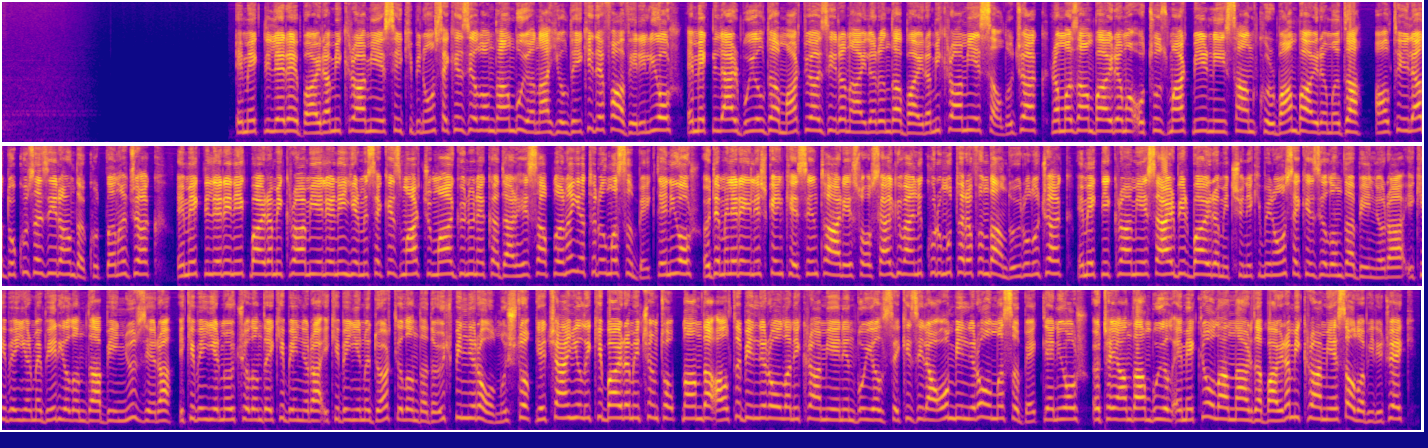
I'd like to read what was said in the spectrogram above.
Emeklilere bayram ikramiyesi 2018 yılından bu yana yılda iki defa veriliyor. Emekliler bu yılda Mart ve Haziran aylarında bayram ikramiyesi alacak. Ramazan bayramı 30 Mart 1 Nisan Kurban Bayramı da 6 ila 9 Haziran'da kutlanacak. Emeklilerin ilk bayram ikramiyelerinin 28 Mart Cuma gününe kadar hesaplarına yatırılması bekleniyor. Ödemelere ilişkin kesin tarih Sosyal Güvenlik Kurumu tarafından duyurulacak. Emekli ikramiyesi her bir bayram için 2018 yılında 1000 lira, 2021 yılında 1100 lira, 2023 yılında 2000 lira, 2024 yılında da 3000 lira olmuştu. Geçen yıl iki bayram için toplamda 6000 lira olan ikramiyenin bu yıl 8 ila 10 bin lira olması bekleniyor. Öte yandan bu yıl emekli olanlar da bayram ikramiyesi alabilecek.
